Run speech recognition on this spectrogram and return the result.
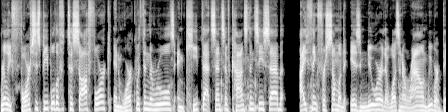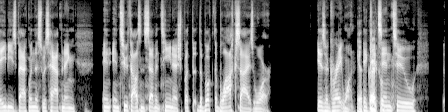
really forces people to, to soft fork and work within the rules and keep that sense of constancy, Seb. I think for someone that is newer, that wasn't around, we were babies back when this was happening in, in 2017 ish. But the, the book, The Block Size War, is a great one. Yeah, it gets book. into uh,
